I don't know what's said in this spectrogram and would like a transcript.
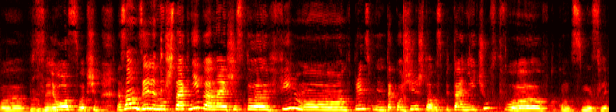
э, слез, в общем. На самом деле, ну, шестая книга, она и шестой фильм, он, в принципе, не такое ощущение, что о воспитании чувств э, в каком-то смысле.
